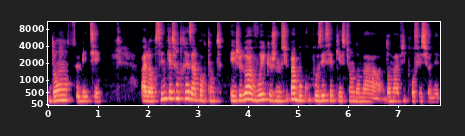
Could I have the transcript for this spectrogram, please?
dans ce métier. Alors, c'est une question très importante et je dois avouer que je ne me suis pas beaucoup posé cette question dans ma, dans ma vie professionnelle.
